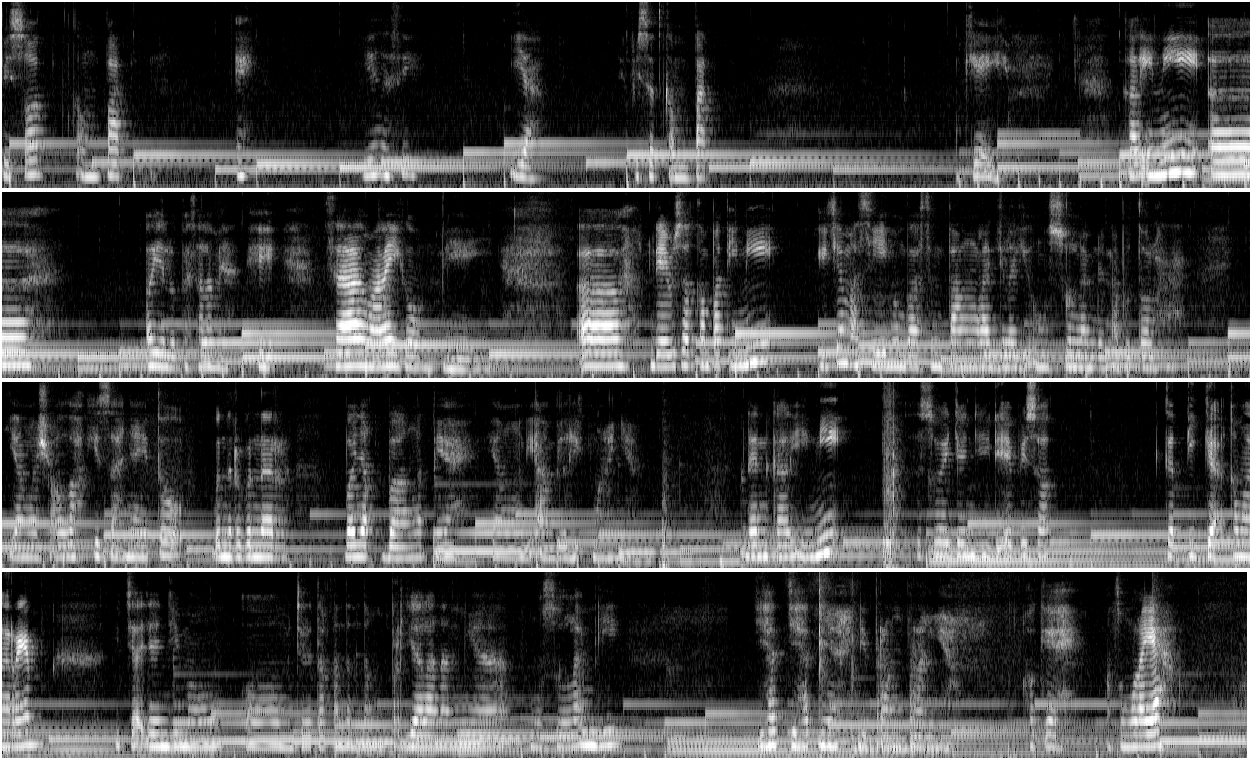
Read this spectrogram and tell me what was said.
episode keempat Eh, iya gak sih? Iya, episode keempat Oke, kali ini uh, Oh ya lupa salam ya Hehe. Assalamualaikum Hehe. Uh, Di episode keempat ini Ica masih membahas tentang lagi-lagi Ummu Sulaim dan Abu Tolha Yang Masya Allah kisahnya itu bener-bener banyak banget ya yang. Dan kali ini sesuai janji di episode ketiga kemarin, Ica janji mau uh, menceritakan tentang perjalanannya Musulaim di jihad-jihadnya di perang-perangnya. Oke, langsung mulai ya.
